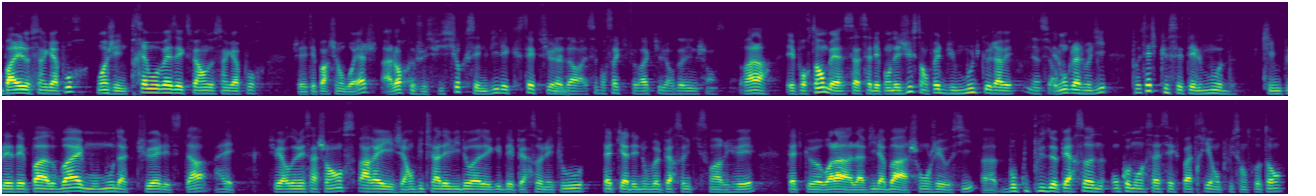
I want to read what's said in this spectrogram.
On parlait de Singapour. Moi, j'ai une très mauvaise expérience de Singapour. J'ai été parti en voyage, alors que je suis sûr que c'est une ville exceptionnelle. J'adore, et c'est pour ça qu'il faudra que tu leur donnes une chance. Voilà. Et pourtant, ben, ça, ça, dépendait juste en fait du mood que j'avais. Bien sûr. Et donc là, je me dis, peut-être que c'était le mood qui me plaisait pas à Dubaï, mon mood actuel, etc. Allez, je vais redonner sa chance. Pareil, j'ai envie de faire des vidéos avec des personnes et tout. Peut-être qu'il y a des nouvelles personnes qui sont arrivées. Peut-être que voilà, la vie là-bas a changé aussi. Euh, beaucoup plus de personnes ont commencé à s'expatrier en plus entre temps.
